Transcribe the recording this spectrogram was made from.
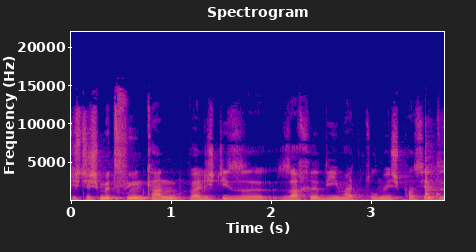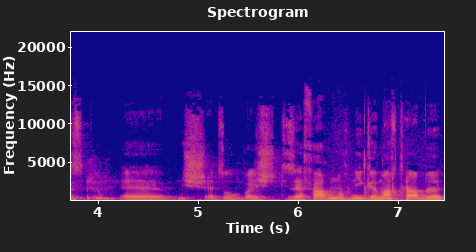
richtig mitfühlen kann, weil ich diese Sache, die ihm halt so mich passiert ist, äh, nicht, also weil ich diese Erfahrung noch nie gemacht habe,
